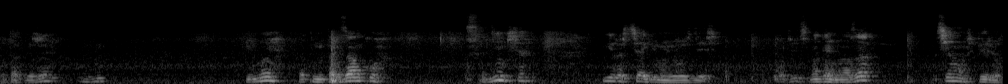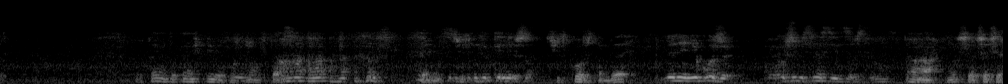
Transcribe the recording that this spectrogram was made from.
вот так держи. Угу. И мы, как на тарзанку, садимся и растягиваем его здесь. Вот видите, ногами назад, телом вперед. Руками толкаем вперед, вот прям в таз. Ага, ага, ага. Тянется чуть, ну, конечно. Чуть кожа там, да? Да не, не кожа. Уже без свете растянулся. А, ну все, все, все.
